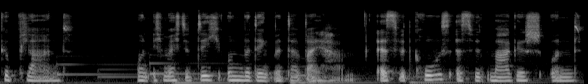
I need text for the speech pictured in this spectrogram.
geplant und ich möchte dich unbedingt mit dabei haben. Es wird groß, es wird magisch und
